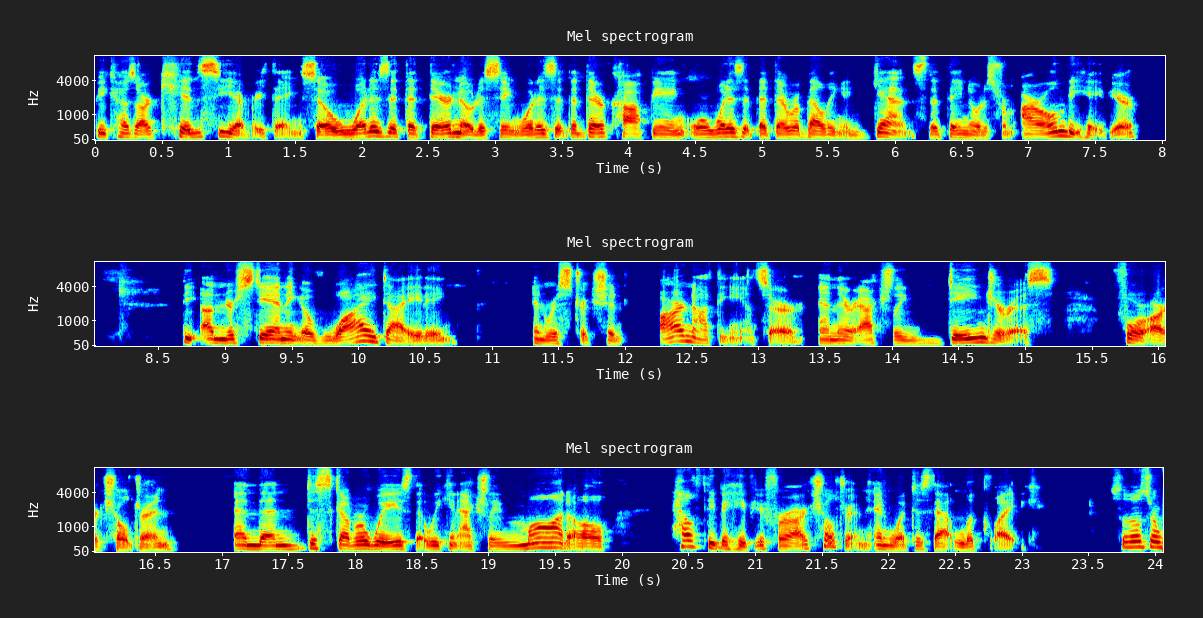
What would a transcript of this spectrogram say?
because our kids see everything. So, what is it that they're noticing? What is it that they're copying? Or what is it that they're rebelling against that they notice from our own behavior? The understanding of why dieting and restriction are not the answer and they're actually dangerous for our children and then discover ways that we can actually model healthy behavior for our children and what does that look like? So those are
